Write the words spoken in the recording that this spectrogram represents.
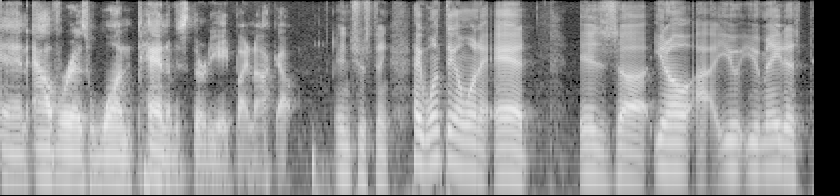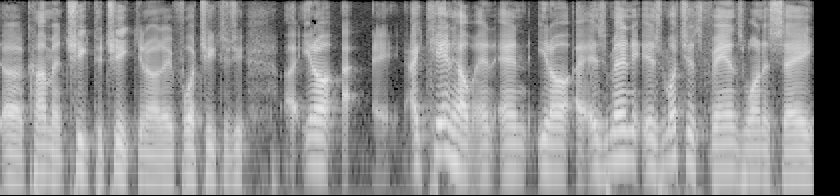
and Alvarez won 10 of his 38 by knockout. Interesting. Hey, one thing I want to add is, uh, you know, you you made a uh, comment cheek to cheek. You know, they fought cheek to cheek. Uh, you know, I, I- I can't help and and you know, as many as much as fans want to say.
